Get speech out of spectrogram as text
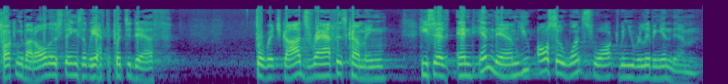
talking about all those things that we have to put to death, for which God's wrath is coming. He says, And in them you also once walked when you were living in them.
